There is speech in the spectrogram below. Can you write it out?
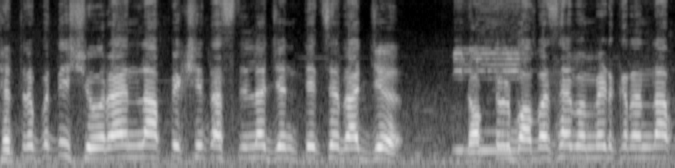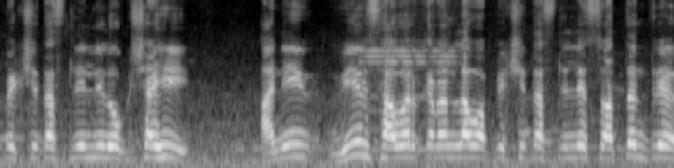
छत्रपती शिवरायांना अपेक्षित असलेलं जनतेचं राज्य डॉक्टर बाबासाहेब आंबेडकरांना अपेक्षित असलेली लोकशाही आणि वीर सावरकरांना अपेक्षित असलेले स्वातंत्र्य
